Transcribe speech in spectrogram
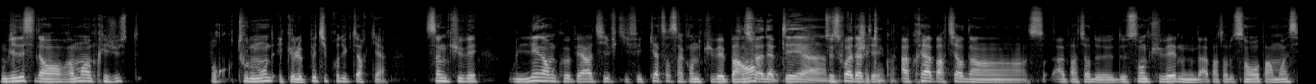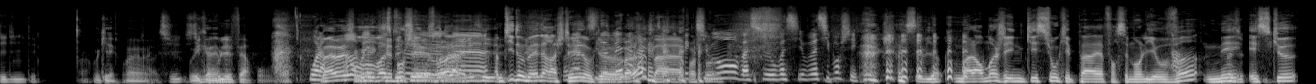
Donc l'idée, c'est d'avoir vraiment un prix juste pour tout le monde et que le petit producteur qui a 5 cuvées ou l'énorme coopérative qui fait 450 cuvées par an soit adapté à, se soit adapté. chacun, quoi. Après, à partir, d'un, à partir de, de 100 cuvées, donc à partir de 100 euros par mois, c'est illimité. Ok, ouais, ouais. Voilà, si si Oui, vous voulez le faire pour vous. Voilà. Bah ouais, Ah, on mais va se pencher. euh, Voilà. Un petit domaine à racheter. un donc, petit euh, domaine à voilà. racheter, Bah, effectivement, on va se- on va s'y on va s'y pencher. C'est bien. Bah alors moi j'ai une question qui est pas forcément liée au vin, mais Vas-y. est-ce que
